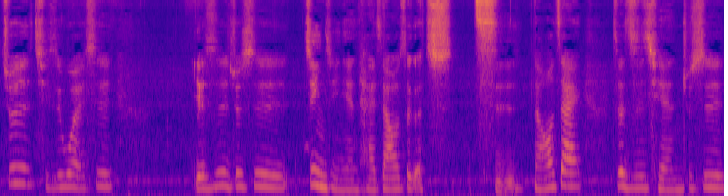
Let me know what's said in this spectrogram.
就是其实我也是，也是就是近几年才知道这个词词，然后在这之前就是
